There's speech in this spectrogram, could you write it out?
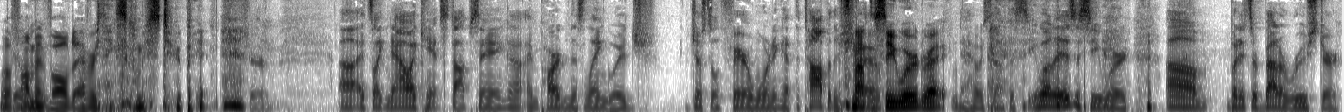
Well, if I'm involved, everything's going to be stupid. Sure. Uh, it's like now I can't stop saying, uh, and pardon this language, just a fair warning at the top of the It's show. not the C word, right? No, it's not the C. Well, it is a C word, um, but it's about a rooster.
